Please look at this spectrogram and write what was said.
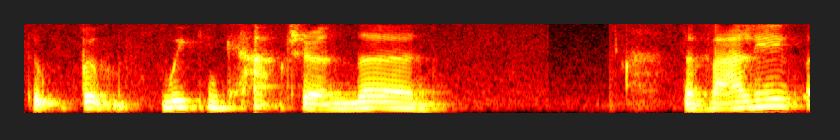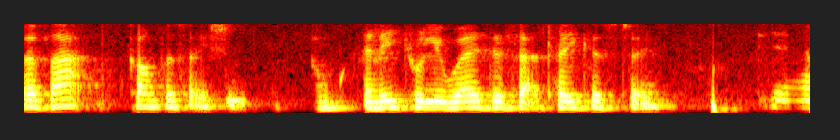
That, but we can capture and learn the value of that conversation, and equally, where does that take us to? Yeah,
